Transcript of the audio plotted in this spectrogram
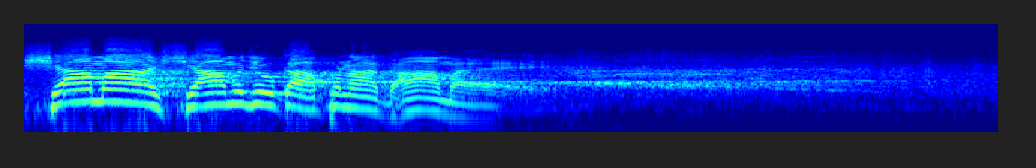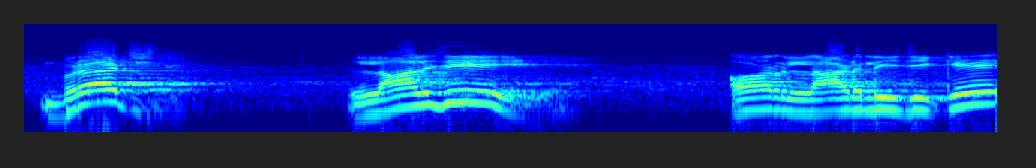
श्यामा श्यामजू का अपना धाम है। ब्रज लालजी और लाडली जी के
